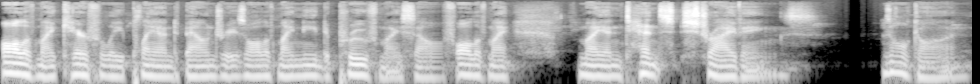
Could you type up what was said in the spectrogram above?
All of my carefully planned boundaries, all of my need to prove myself, all of my my intense strivings was all gone.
